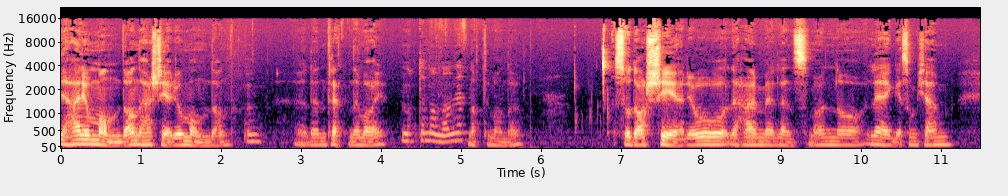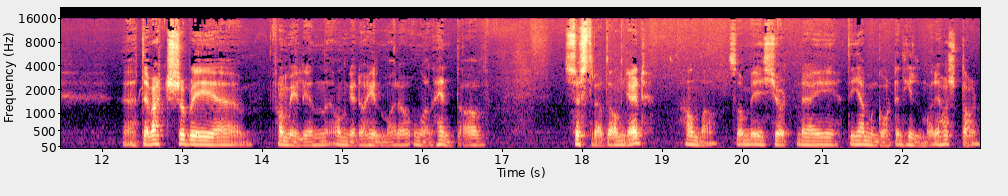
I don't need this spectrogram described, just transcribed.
Det her er jo mandagen. Det her skjer jo mandagen. Mm. Den 13. mai. Natt til mandag, ja. Natt til mandag. Så da skjer jo det her med lensmann og lege som kommer. Etter hvert så blir eh, familien Angerd og Hilmar og ungene henta av søstera til Angerd, Hanna, som blir kjørt ned til hjemgården til Hilmar i Haltdalen.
